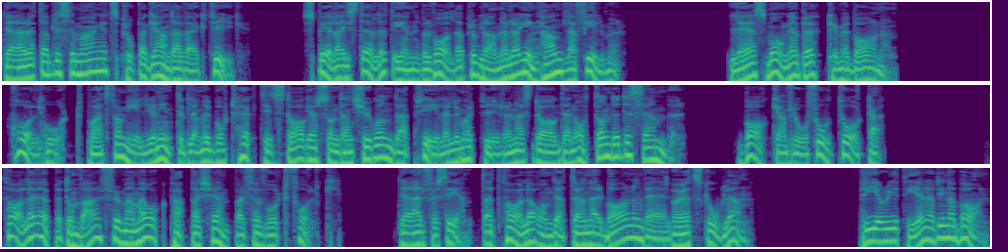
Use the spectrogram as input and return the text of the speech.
Det är etablissemangets propagandaverktyg. Spela istället in välvalda program eller inhandla filmer. Läs många böcker med barnen. Håll hårt på att familjen inte glömmer bort högtidsdagar som den 20 april eller martyrernas dag den 8 december. Baka en rå fottårta. Tala öppet om varför mamma och pappa kämpar för vårt folk. Det är för sent att tala om detta när barnen väl börjat skolan. Prioritera dina barn.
